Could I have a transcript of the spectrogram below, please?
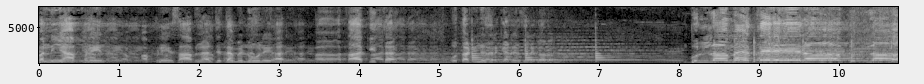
ਬੰਨੀਆਂ ਆਪਣੇ ਆਪਣੇ ਹਿਸਾਬ ਨਾਲ, ਜਿੱਦਾਂ ਮੈਨੂੰ ਉਹਨੇ, ਅ- ਅਤਾ ਕੀਤਾ। ਉਹ ਤੁਹਾਡੀ ਨਜ਼ਰ ਕਰਨੇ ਜ਼ਰਾ ਕਰੋ। ਬੁੱਲਾ ਮੈਂ ਤੇਰਾ, ਬੁੱਲਾ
